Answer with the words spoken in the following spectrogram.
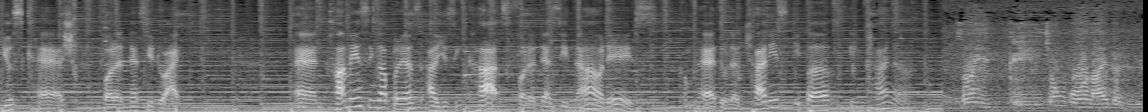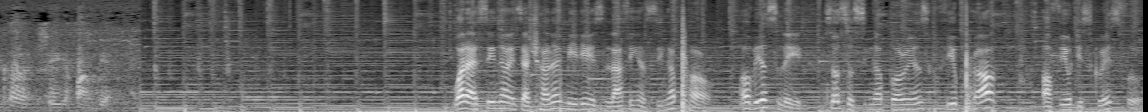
use cash for the taxi ride. And how many Singaporeans are using cards for the taxi nowadays compared to the Chinese people in China? 所以给中国来的旅客是一个方便。 What I see now is that China media is laughing at Singapore. Obviously, so should Singaporeans feel proud or feel disgraceful.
